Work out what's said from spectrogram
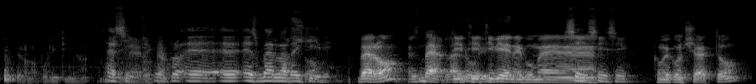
Sentire una pulitina. Eh sì, generica. è, pro- è- è- è sberla dai Posso? chili. Vero? È sberla, Ti, ti- ti viene come, Sì, sì, sì. come concetto?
